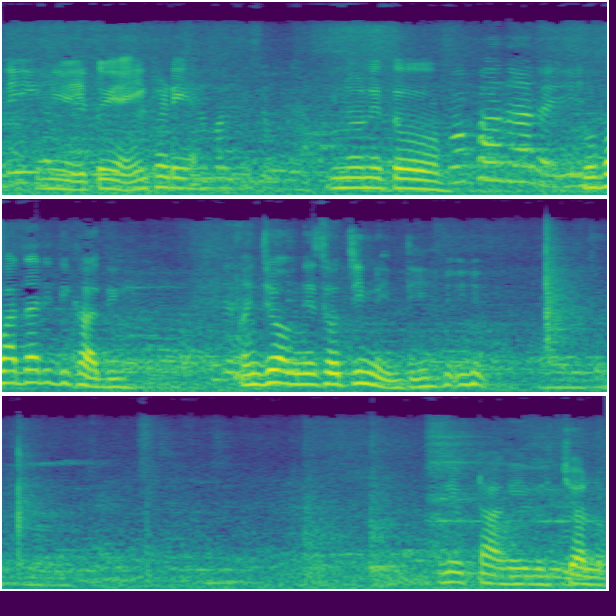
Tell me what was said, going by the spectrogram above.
नहीं ये तो यहीं खड़े हैं। इन्होंने तो वफादारी दिखा दी। जो हमने सोची नहीं थी। लिफ्ट आ गई चलो।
